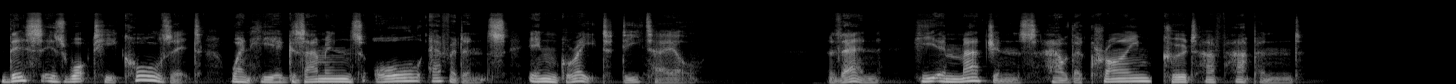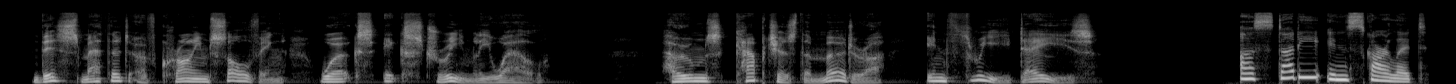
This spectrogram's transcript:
This is what he calls it when he examines all evidence in great detail. Then he imagines how the crime could have happened. This method of crime solving works extremely well. Holmes captures the murderer in three days. A Study in Scarlet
